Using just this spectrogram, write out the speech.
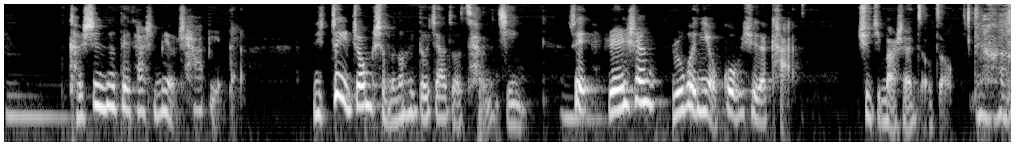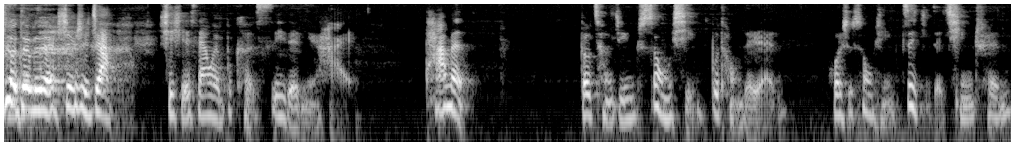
嗯，可是呢，对他是没有差别的。你最终什么东西都叫做曾经，所以人生如果你有过不去的坎，去金宝山走走，对不对？是不是这样？谢谢三位不可思议的女孩，她们都曾经送行不同的人，或是送行自己的青春，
